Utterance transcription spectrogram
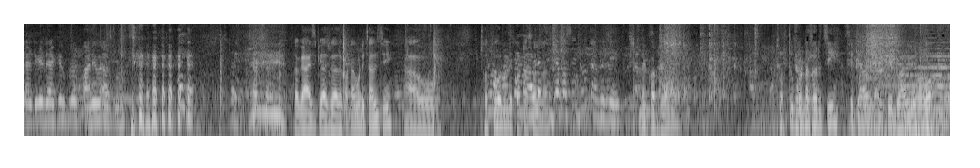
काट के डाकर पूरा पानी बाहर पड़छ तो गाइस प्याज प्याज कटा कोटी चलची आ छतु ऑलरेडी कटा सरला देख परते छतु कटा सरची सेटी आ चलची धुआ भी होबो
